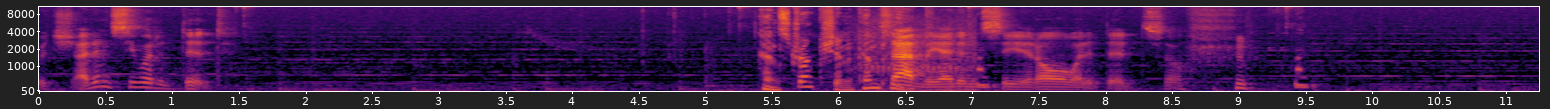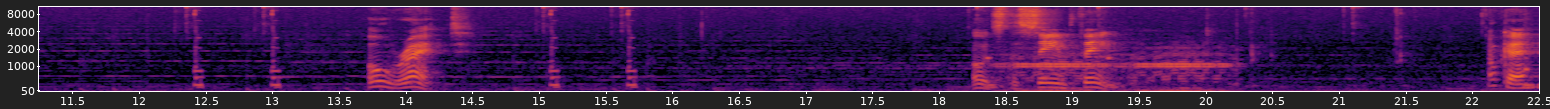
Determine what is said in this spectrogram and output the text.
which I didn't see what it did. Construction complete. Sadly, I didn't see at all what it did, so... oh, right. Oh, it's the same thing. Okay.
